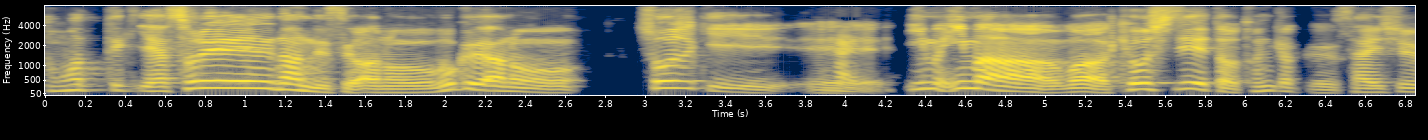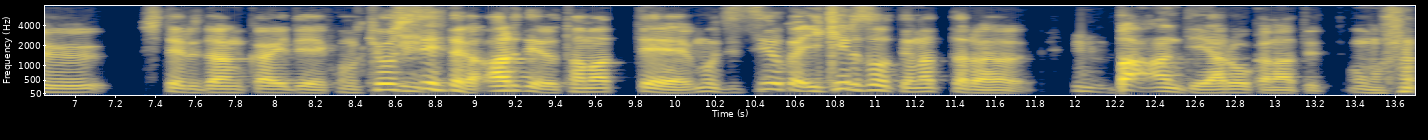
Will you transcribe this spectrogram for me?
溜まってき、いや、それなんですよ。あの僕、あの正直、えーはい、今今は教師データをとにかく採集してる段階で、この教師データがある程度溜まって、うん、もう実用化いけるぞってなったら、うん、バーンってやろうかなって思 ってて、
